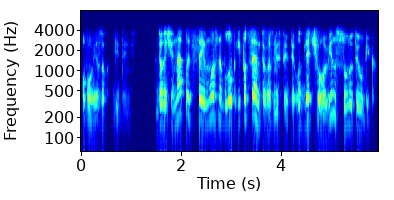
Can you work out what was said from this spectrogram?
обов'язок, відданість. До речі, напис цей можна було б і по центру розмістити. От для чого він сунути у бік?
